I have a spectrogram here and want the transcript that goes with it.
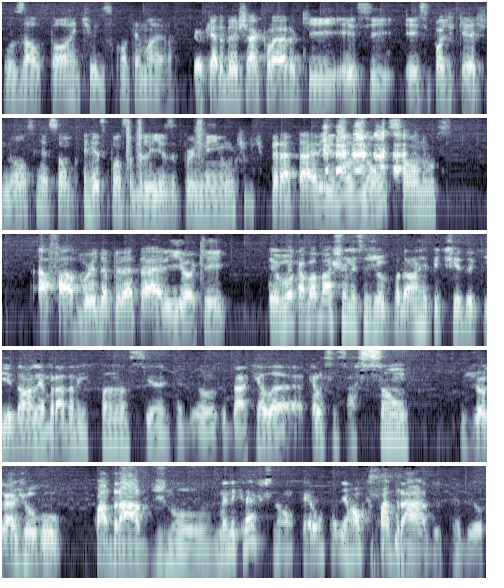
usar o torrent, o desconto é maior. Eu quero deixar claro que esse, esse podcast não se responsabiliza por nenhum tipo de pirataria. Nós não somos a favor da pirataria, ok? Eu vou acabar baixando esse jogo pra dar uma repetida aqui, dar uma lembrada na infância, entendeu? Dar aquela, aquela sensação de jogar jogo quadrado de novo. Minecraft não, eu quero um Tony Hawk quadrado, entendeu?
